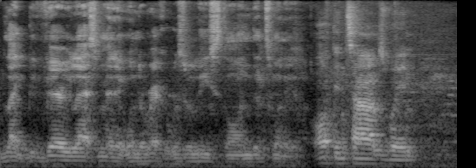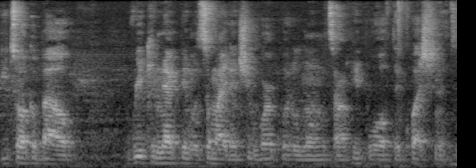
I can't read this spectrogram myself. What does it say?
like the very last minute when the record was released on the 20th. Oftentimes, when you talk about reconnecting with somebody that you work with a long time, people often question is,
